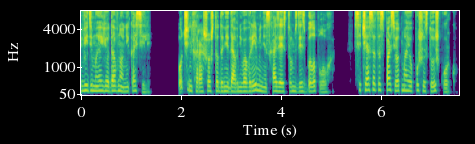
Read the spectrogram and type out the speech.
Видимо, ее давно не косили. Очень хорошо, что до недавнего времени с хозяйством здесь было плохо. Сейчас это спасет мою пушистую шкурку.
